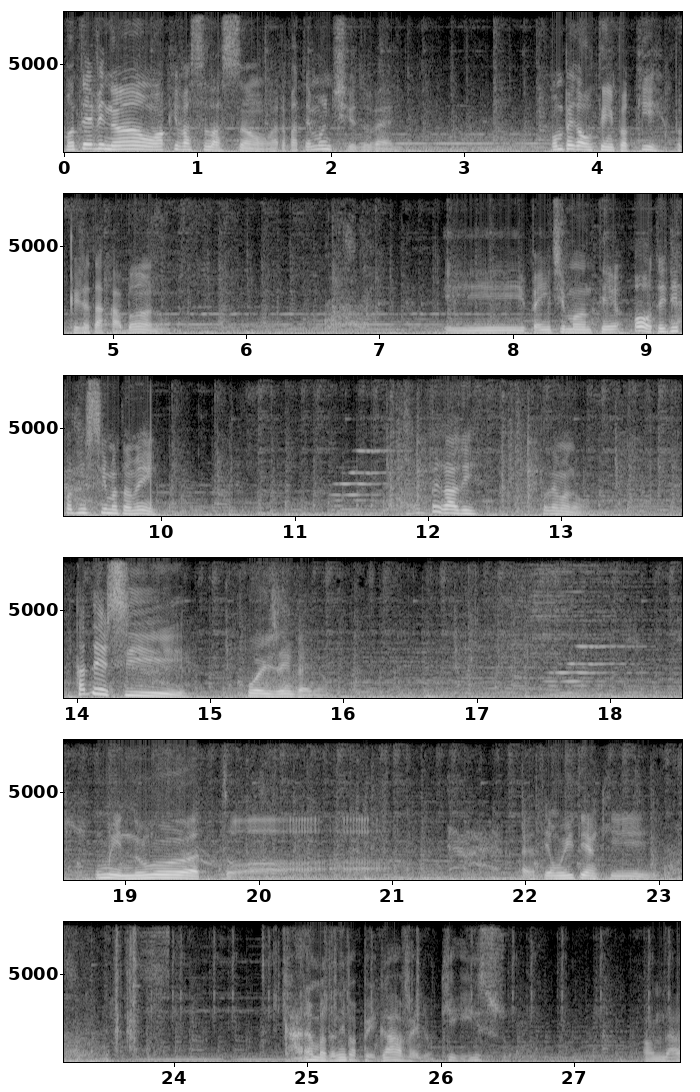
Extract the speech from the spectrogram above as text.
Manteve não, olha que vacilação. Era pra ter mantido, velho. Vamos pegar o tempo aqui, porque já tá acabando. E pra gente manter... Oh, tem tempo aqui em cima também. Vamos pegar ali. Problema não. Cadê esse... Coisa, hein, velho? Um minuto. É, tem um item aqui. Caramba, dá nem pra pegar, velho? Que isso? Não dá,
